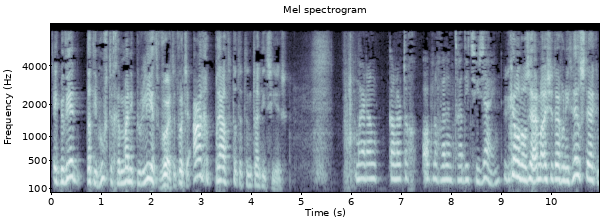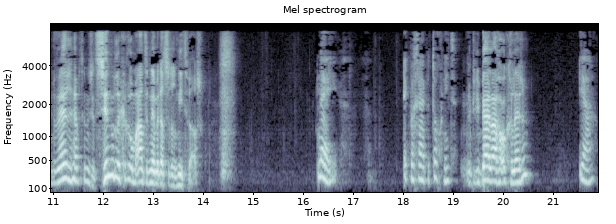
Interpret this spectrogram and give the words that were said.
Ik beweer dat die behoefte gemanipuleerd wordt. Het wordt ze aangepraat dat het een traditie is. Maar dan kan er toch ook nog wel een traditie zijn? Die kan er wel zijn, maar als je daarvoor niet heel sterke bewijzen hebt, dan is het zindelijker om aan te nemen dat ze er niet was. Nee, ik begrijp het toch niet. Heb je die bijlage ook gelezen? Ja,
